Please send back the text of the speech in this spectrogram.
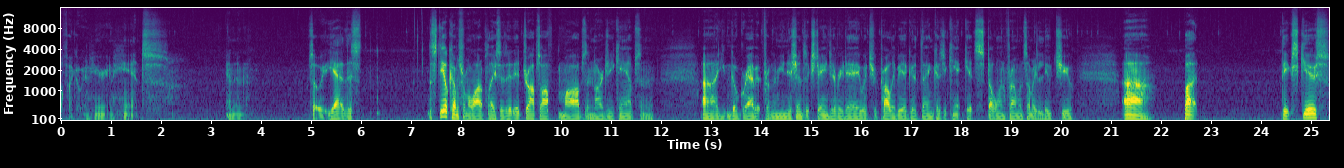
if I go in here, enhance, and then, so yeah, this, the steel comes from a lot of places. It, it drops off mobs and RG camps and uh, you can go grab it from the munitions exchange every day, which would probably be a good thing because you can't get stolen from when somebody loots you. Uh, but the excuse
